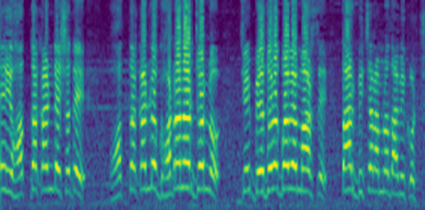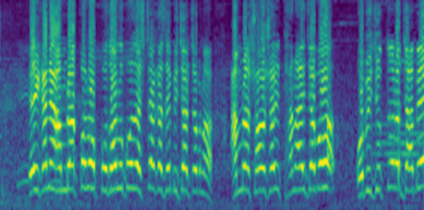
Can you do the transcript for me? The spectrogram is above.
এই হত্যাকাণ্ডের সাথে, হত্যাকাণ্ড ঘটানোর জন্য যে বেধরকভাবে মারছে, তার বিচার আমরা দাবি করছি। এইখানে আমরা কোনো প্রধান উপদেষ্টার কাছে বিচার চাবো না। আমরা সরাসরি থানায় যাব। অভিযুক্তরা যাবে,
